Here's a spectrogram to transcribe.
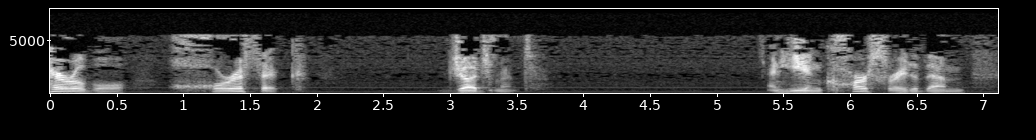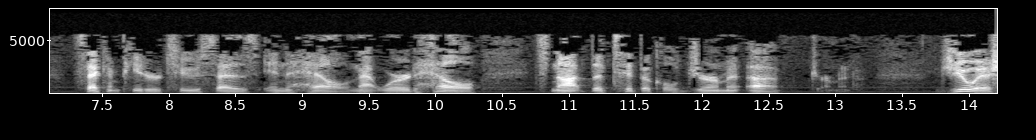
terrible, horrific judgment. And he incarcerated them, 2 Peter 2 says, in hell. And that word hell, it's not the typical German, uh, German, Jewish,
